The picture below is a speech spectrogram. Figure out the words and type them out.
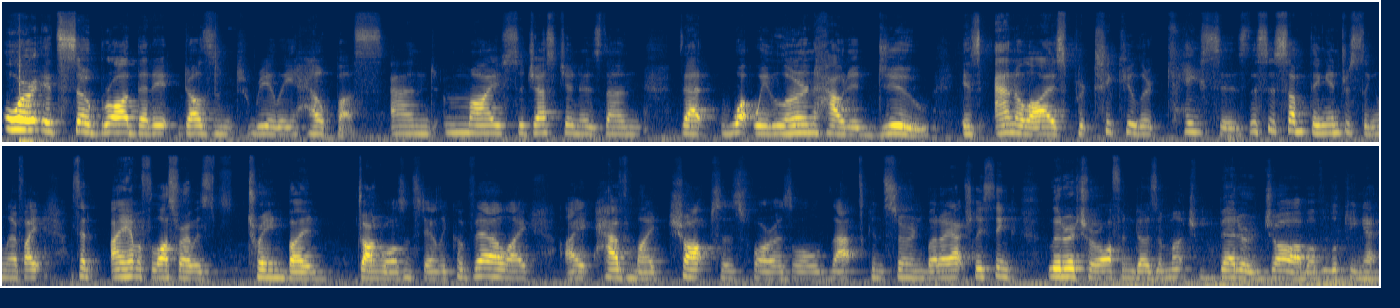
or it's so broad that it doesn't really help us. And my suggestion is then that what we learn how to do is analyze particular cases. This is something interesting. If I, I said I am a philosopher, I was trained by John Rawls and Stanley Cavell. I, I have my chops as far as all that's concerned, but I actually think literature often does a much better job of looking at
